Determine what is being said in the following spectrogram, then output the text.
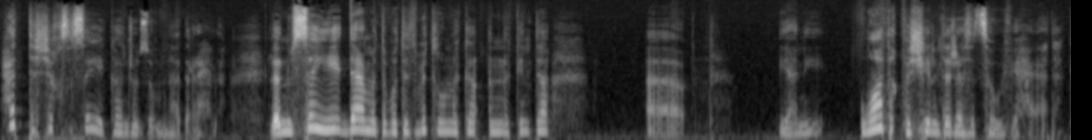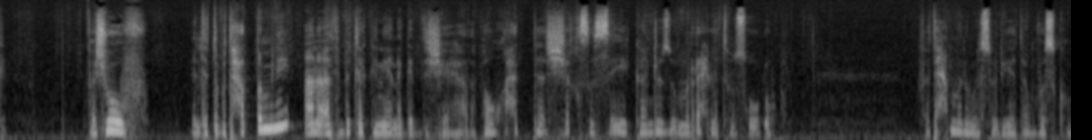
حتى الشخص السيء كان جزء من هذه الرحلة لأنه السيء دائما تبغى تثبت له أنك, أنك أنت آه يعني واثق في الشيء اللي أنت جالس تسوي في حياتك. فشوف أنت تبغى تحطمني أنا أثبت لك أني أنا قد الشيء هذا. فهو حتى الشخص السيء كان جزء من رحلة وصوله. فتحملوا مسؤولية أنفسكم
